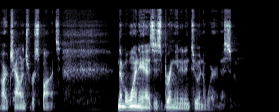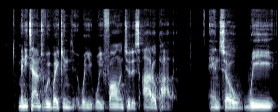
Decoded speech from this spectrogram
or a challenge response. Number one is is bringing it into an awareness. Many times we wake in, we we fall into this autopilot and so we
